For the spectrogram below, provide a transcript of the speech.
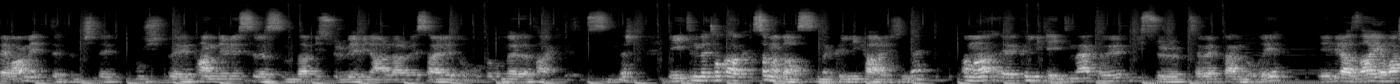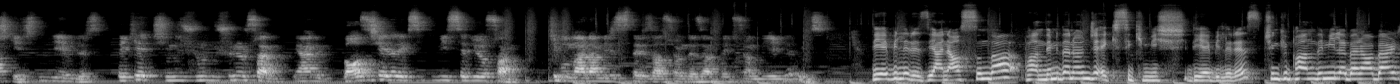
devam ettirdin. İşte bu işte pandemi sırasında bir sürü webinarlar vesaire de oldu. Bunları da takip etmişsindir. Eğitimde çok aksamadı aslında klinik haricinde. Ama e, klinik eğitimler tabii bir sürü sebepten dolayı e, biraz daha yavaş geçti diyebiliriz. Peki şimdi şunu düşünürsen yani bazı şeyler eksik gibi hissediyorsan ki bunlardan biri sterilizasyon, dezenfeksiyon diyebilir miyiz? Diyebiliriz. Yani aslında pandemiden önce eksikmiş diyebiliriz. Çünkü pandemiyle beraber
